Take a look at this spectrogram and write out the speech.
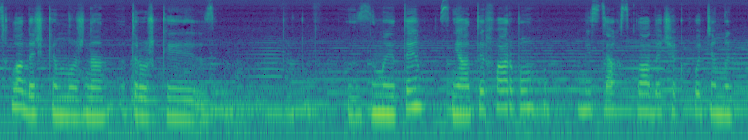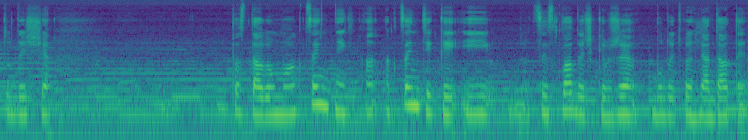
Складочки можна трошки змити, зняти фарбу в місцях складочок, потім ми туди ще поставимо акцентики, і ці складочки вже будуть виглядати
